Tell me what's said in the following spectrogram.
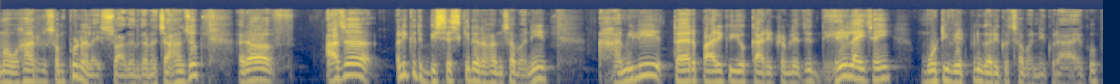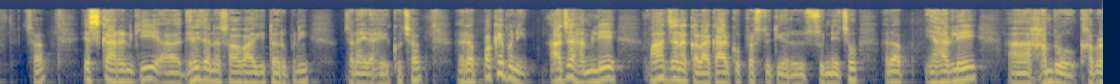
म उहाँहरू सम्पूर्णलाई स्वागत गर्न चाहन्छु र आज अलिकति विशेष किन रहन्छ भने हामीले तयार पारेको यो कार्यक्रमले चाहिँ धेरैलाई चाहिँ मोटिभेट पनि गरेको छ भन्ने कुरा आएको छ। यसकारण कि धेरैजना सहभागिताहरू पनि जनाइरहेको छ। र पक्कै पनि आज हामीले पाँचजना कलाकारको प्रस्तुतिहरू सुन्नेछौँ र यहाँहरूले हाम्रो खबर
